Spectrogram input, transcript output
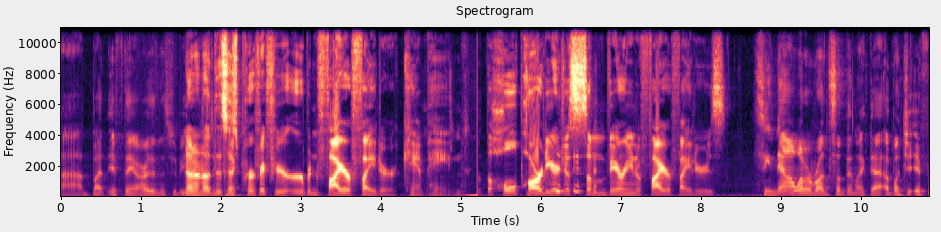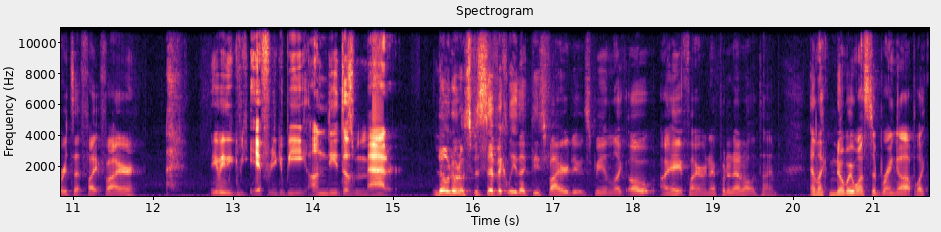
Uh, but if they are, then this would be No, no, no. This is perfect for your urban firefighter campaign. The whole party are just some variant of firefighters. See, now I want to run something like that. A bunch of ifrits that fight fire. You mean, you could be if you could be undine. It doesn't matter. No, no, no. Specifically, like these fire dudes being like, "Oh, I hate fire, and I put it out all the time," and like nobody wants to bring up like,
